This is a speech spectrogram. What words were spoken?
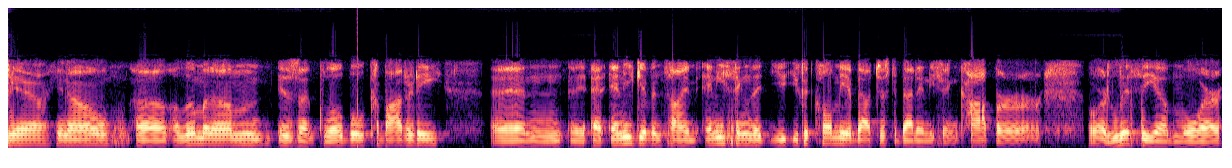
Yeah, you know, uh, aluminum is a global commodity, and at any given time, anything that you, you could call me about just about anything, copper or, or lithium or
